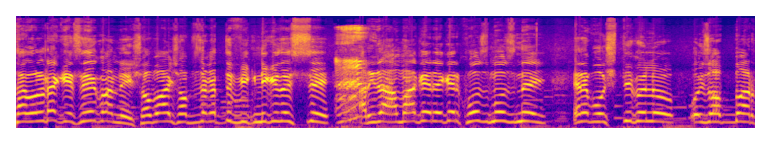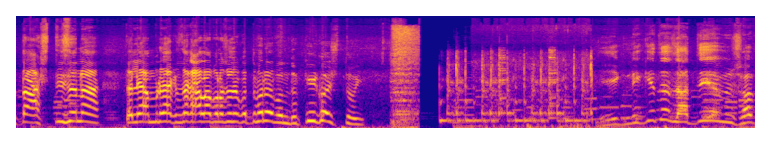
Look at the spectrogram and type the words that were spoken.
ছাগলটা গেছে কানে? সবাই সব জায়গাতে পিকনিকে যাচ্ছে। আর এরা আমাকে রেগের খোঁজ মোজ নেই। এরা বসতি গেলো ওই জব্বার তা আসতেছে না। তাহলে আমরা এক জায়গায় আলাপ আলোচনা করতে পারব বন্ধু? কি কস তুই? পিকনিকে তো জাতি সব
